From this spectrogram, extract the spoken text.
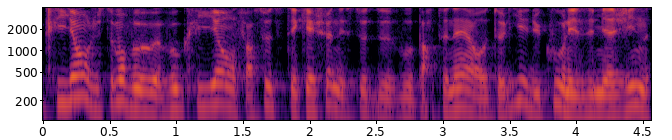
client. Justement, vos, clients, enfin ceux de Staycation et ceux de vos partenaires hôteliers, du coup, on les imagine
